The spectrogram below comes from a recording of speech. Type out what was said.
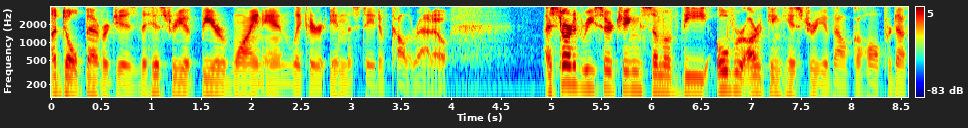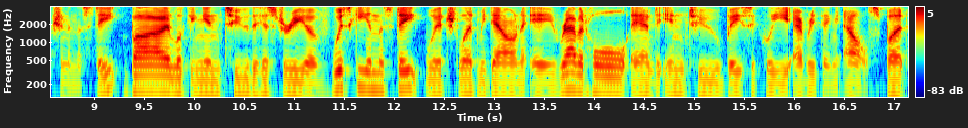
adult beverages, the history of beer, wine, and liquor in the state of Colorado. I started researching some of the overarching history of alcohol production in the state by looking into the history of whiskey in the state, which led me down a rabbit hole and into basically everything else. But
